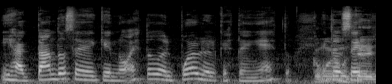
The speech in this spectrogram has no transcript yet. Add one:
y jactándose de que no es todo el pueblo el que está en esto. ¿Cómo entonces,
